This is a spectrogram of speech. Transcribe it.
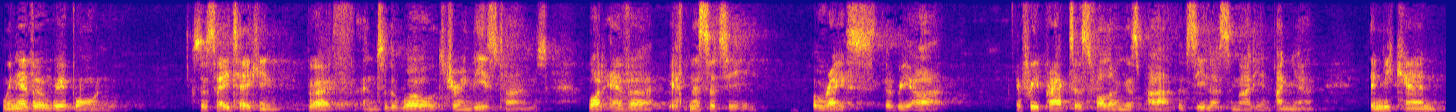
Whenever we're born, so say taking birth into the world during these times, whatever ethnicity or race that we are, if we practice following this path of Sila, Samadhi, and Panya, then we can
